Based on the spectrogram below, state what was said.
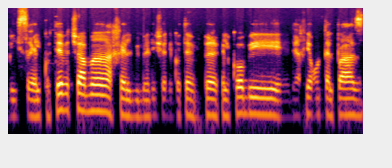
בישראל כותבת שם, החל ממני שאני כותב פרק על קובי, דרך ירון טלפז,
